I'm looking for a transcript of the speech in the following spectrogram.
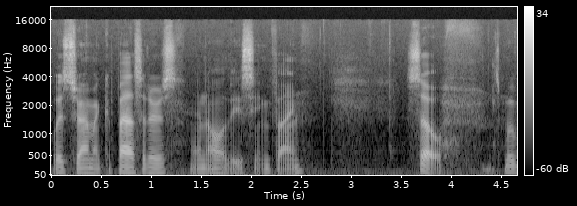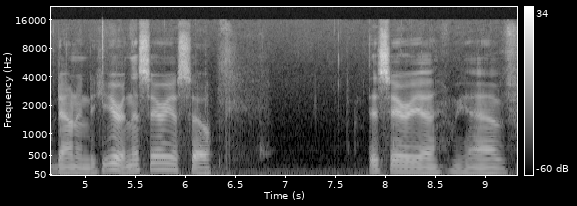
with ceramic capacitors, and all of these seem fine. So, let's move down into here in this area. So, this area we have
